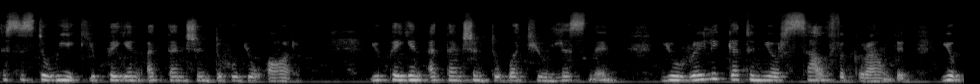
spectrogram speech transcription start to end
This is the week you're paying attention to who you are. You're paying attention to what you're listening. You're really getting yourself grounded. You're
